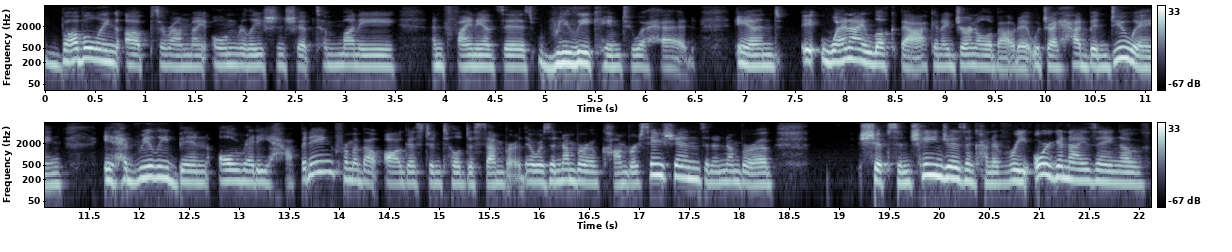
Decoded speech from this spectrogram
bubbling ups around my own relationship to money and finances really came to a head. And it, when I look back and I journal about it, which I had been doing, it had really been already happening from about August until December. There was a number of conversations and a number of shifts and changes and kind of reorganizing of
